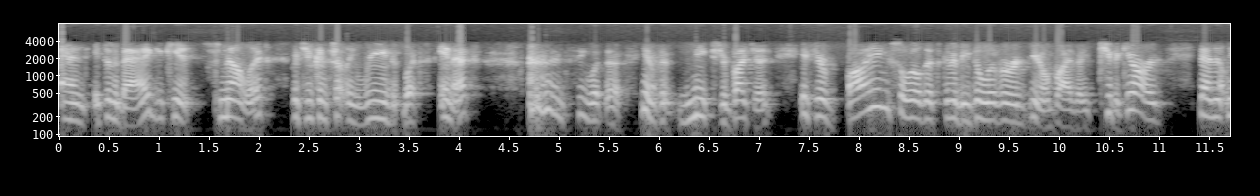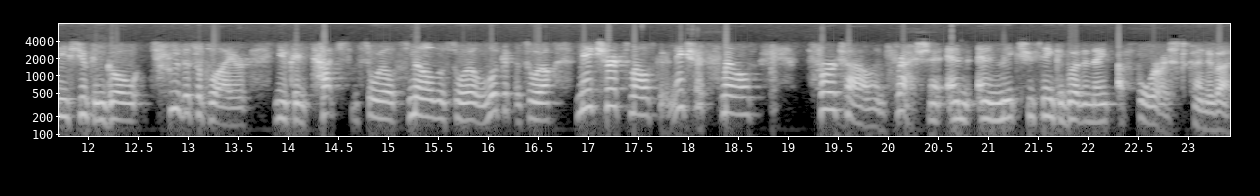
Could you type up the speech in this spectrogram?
and it's in a bag, you can't smell it, but you can certainly read what's in it and see what the, you know, if it meets your budget. If you're buying soil that's going to be delivered, you know, by the cubic yard, then at least you can go to the supplier. You can touch the soil, smell the soil, look at the soil, make sure it smells good, make sure it smells fertile and fresh, and and makes you think about a nice, a forest kind of a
